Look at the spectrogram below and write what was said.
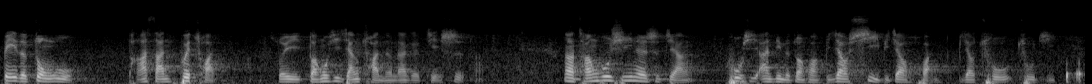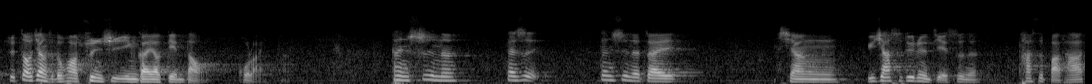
背着重物爬山会喘，所以短呼吸讲喘的那个解释啊。那长呼吸呢是讲。呼吸安定的状况比较细、比较缓、比较粗初级，所以照这样子的话，顺序应该要颠倒过来。但是呢，但是，但是呢，在像瑜伽师地论的解释呢，他是把它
